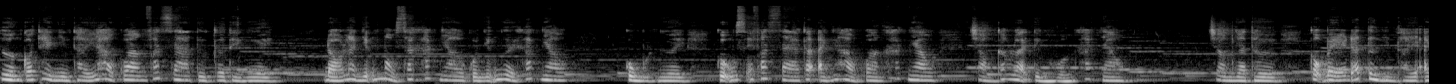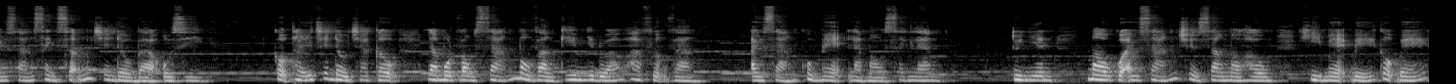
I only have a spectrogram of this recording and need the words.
thường có thể nhìn thấy hào quang phát ra từ cơ thể người. Đó là những màu sắc khác nhau của những người khác nhau. Cùng một người, cũng sẽ phát ra các ánh hào quang khác nhau trong các loại tình huống khác nhau. Trong nhà thờ, cậu bé đã từng nhìn thấy ánh sáng xanh sẫm trên đầu bà oji cậu thấy trên đầu cha cậu là một vòng sáng màu vàng kim như đóa hoa phượng vàng. Ánh sáng của mẹ là màu xanh lam. Tuy nhiên màu của ánh sáng chuyển sang màu hồng khi mẹ bế cậu bé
